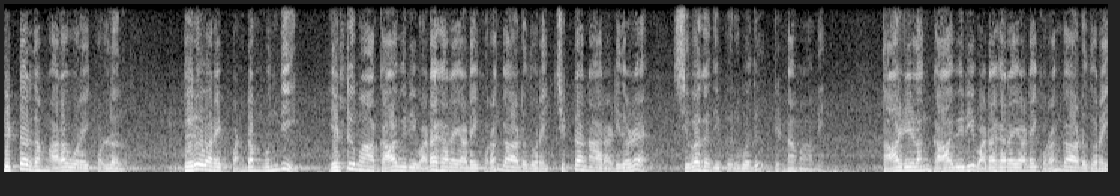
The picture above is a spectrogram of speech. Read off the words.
பிட்டர்தம் அறவுரை கொள்ளலும் பெருவரை பண்டம் உந்தி எட்டுமா காவிரி வடகரை அடை குரங்காடுதுறை சிட்டனார் அடிதொழ சிவகதி பெறுவது திண்ணமாமே. தாழிளங்காவிரி வடகரை அடை குரங்காடுதுறை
